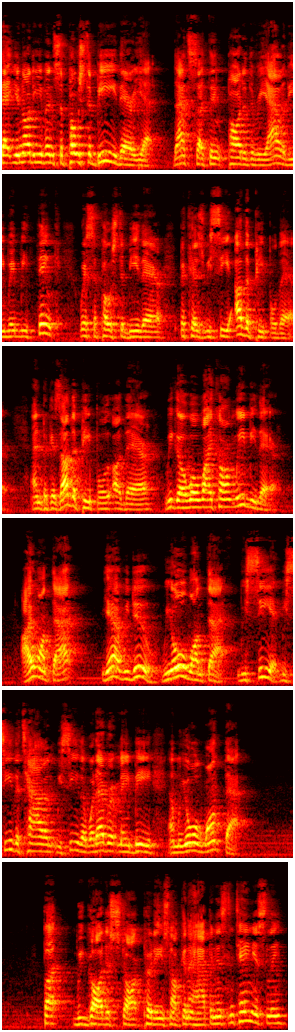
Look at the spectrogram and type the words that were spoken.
that you're not even supposed to be there yet. That's, I think, part of the reality. We, we think we're supposed to be there because we see other people there. And because other people are there, we go, well, why can't we be there? I want that. Yeah, we do. We all want that. We see it. We see the talent. We see the whatever it may be, and we all want that. But we got to start putting, it's not going to happen instantaneously.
